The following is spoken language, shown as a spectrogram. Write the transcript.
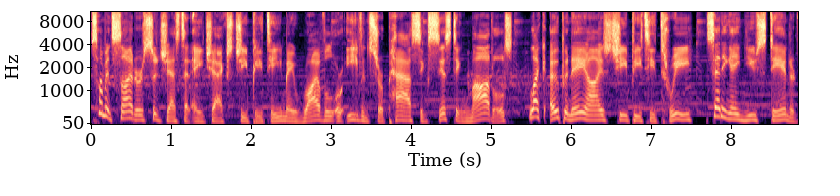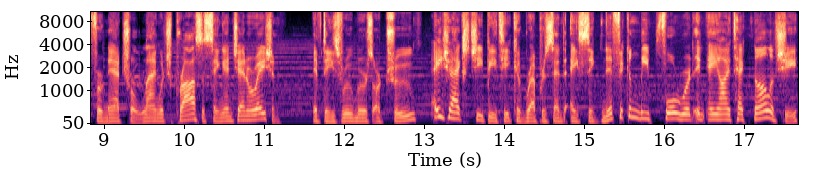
Some insiders suggest that Ajax GPT may rival or even surpass existing models like OpenAI's GPT-3, setting a new standard for natural language processing and generation. If these rumors are true, Ajax GPT could represent a significant leap forward in AI technology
